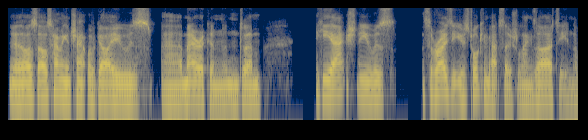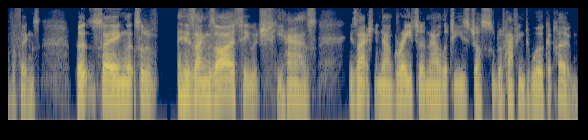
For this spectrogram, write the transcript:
You know, I was I was having a chat with a guy who was uh, American, and um, he actually was surprised that he was talking about social anxiety and other things, but saying that sort of his anxiety, which he has, is actually now greater now that he's just sort of having to work at home.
